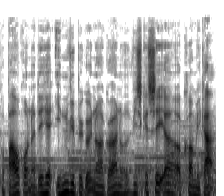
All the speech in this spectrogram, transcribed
på baggrund af det her, inden vi begynder at gøre noget. Vi skal se at komme i gang.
